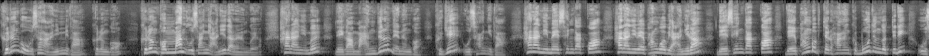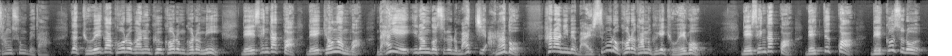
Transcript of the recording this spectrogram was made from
그런 거 우상 아닙니다. 그런 거. 그런 것만 우상이 아니다라는 거예요. 하나님을 내가 만들어내는 것, 그게 우상이다. 하나님의 생각과 하나님의 방법이 아니라 내 생각과 내 방법대로 하는 그 모든 것들이 우상숭배다. 그러니까 교회가 걸어가는 그 걸음 걸음이 내 생각과 내 경험과 나의 이런 것으로 맞지 않아도 하나님의 말씀으로 걸어가면 그게 교회고 내 생각과 내 뜻과 내 것으로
